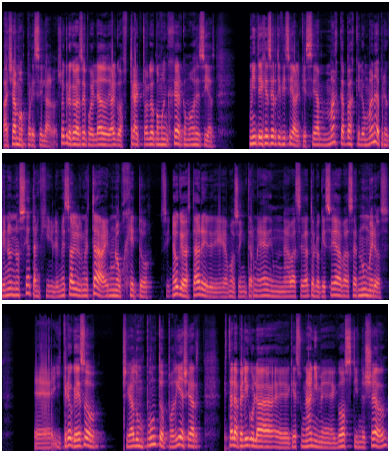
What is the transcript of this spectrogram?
vayamos por ese lado. Yo creo que va a ser por el lado de algo abstracto, algo como en GER, como vos decías. Una inteligencia artificial que sea más capaz que la humana, pero que no, no sea tangible. No, es algo, no está en un objeto, sino que va a estar, eh, digamos, en Internet, en una base de datos, lo que sea, va a ser números. y creo que eso, llegado a un punto, podría llegar Está la película eh, que es un anime, Ghost in the Shell.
